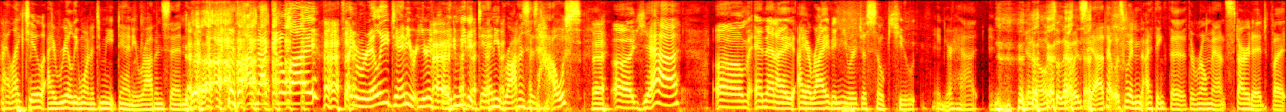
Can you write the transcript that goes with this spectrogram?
I liked you. I really wanted to meet Danny Robinson. I'm not gonna lie. It's like really, Danny, you're inviting me to Danny Robinson's house? Uh, yeah. Um, and then I, I arrived and you were just so cute in your hat, and, you know. So that was yeah, that was when I think the the romance started. But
